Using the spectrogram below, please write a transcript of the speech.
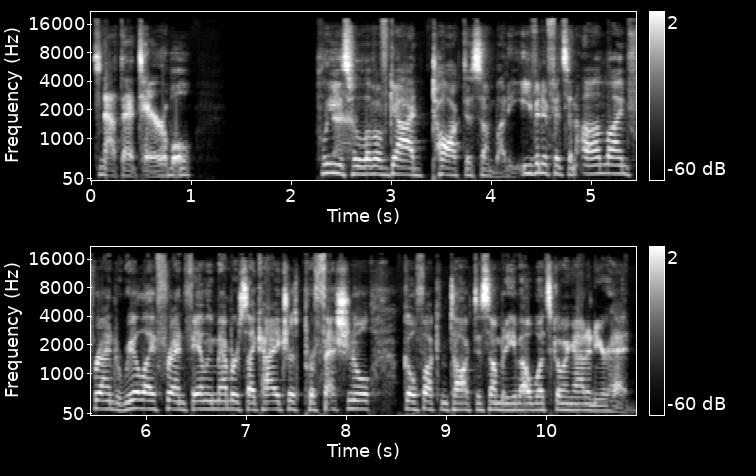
It's not that terrible. Please, Nah. for the love of God, talk to somebody. Even if it's an online friend, a real life friend, family member, psychiatrist, professional, go fucking talk to somebody about what's going on in your head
